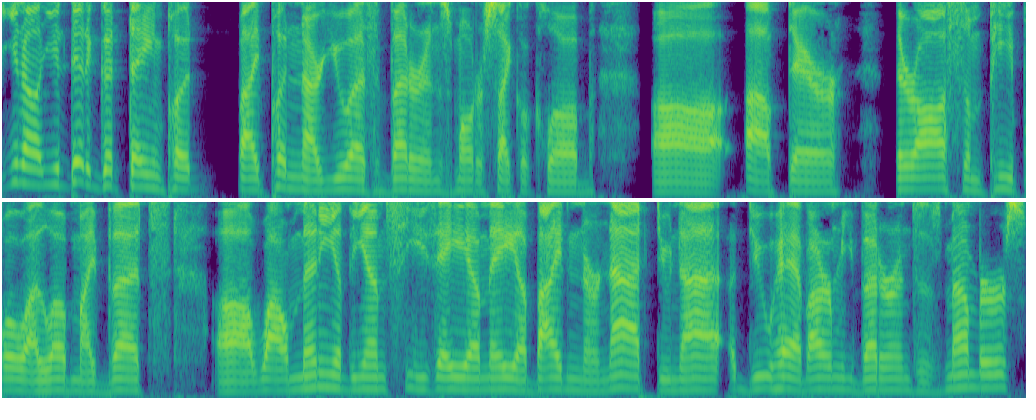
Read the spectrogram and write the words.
you know you did a good thing put by putting our U.S. Veterans Motorcycle Club uh, out there. They're awesome people. I love my vets. Uh, while many of the MCs, AMA abiding or not, do not do have Army veterans as members.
